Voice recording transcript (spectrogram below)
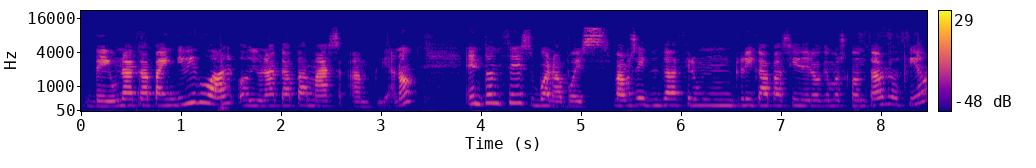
de una capa individual o de una capa más amplia, ¿no? Entonces, bueno, pues vamos a intentar hacer un recap así de lo que hemos contado, Rocío.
